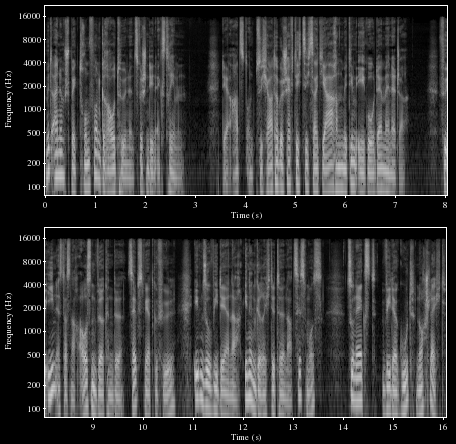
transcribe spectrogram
mit einem Spektrum von Grautönen zwischen den Extremen. Der Arzt und Psychiater beschäftigt sich seit Jahren mit dem Ego der Manager. Für ihn ist das nach außen wirkende Selbstwertgefühl, ebenso wie der nach innen gerichtete Narzissmus, zunächst weder gut noch schlecht.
